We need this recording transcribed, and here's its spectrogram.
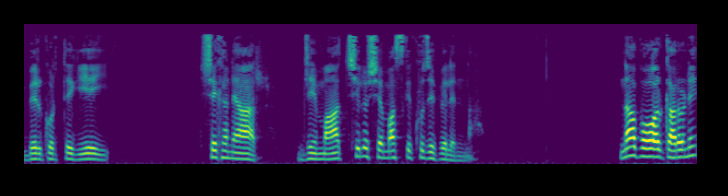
বের করতে গিয়েই সেখানে আর যে মাছ ছিল সে মাছকে খুঁজে পেলেন না। না পাওয়ার কারণে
